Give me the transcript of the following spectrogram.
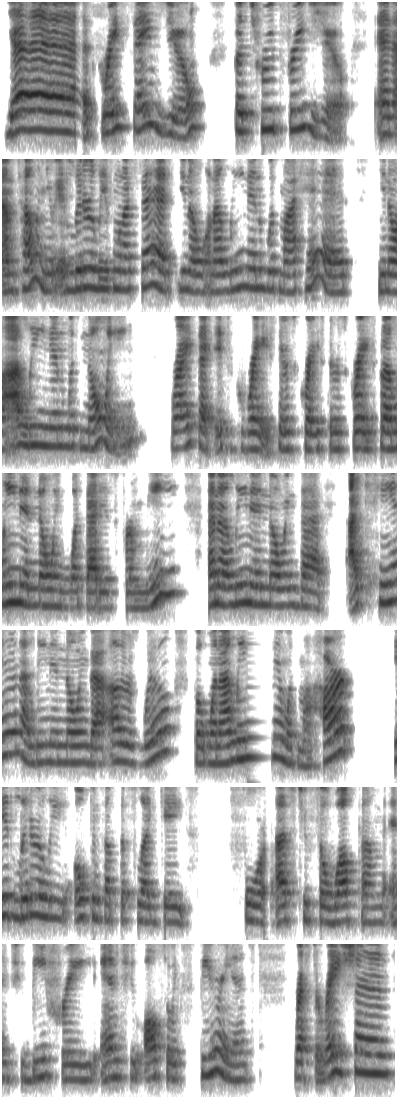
Yes, grace saves you, but truth frees you. And I'm telling you, it literally is when I said, you know, when I lean in with my head, you know, I lean in with knowing right? That it's grace. There's grace, there's grace. But I lean in knowing what that is for me. And I lean in knowing that I can. I lean in knowing that others will. But when I lean in with my heart, it literally opens up the floodgates for us to feel welcome and to be freed and to also experience restoration,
